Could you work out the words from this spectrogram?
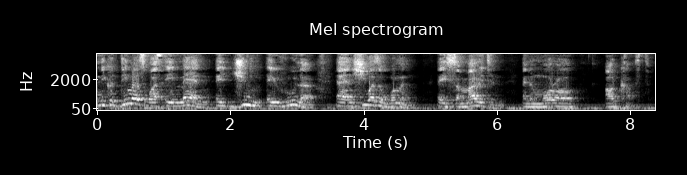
uh, Nicodemus was a man, a Jew, a ruler, and she was a woman, a Samaritan and a moral outcast.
